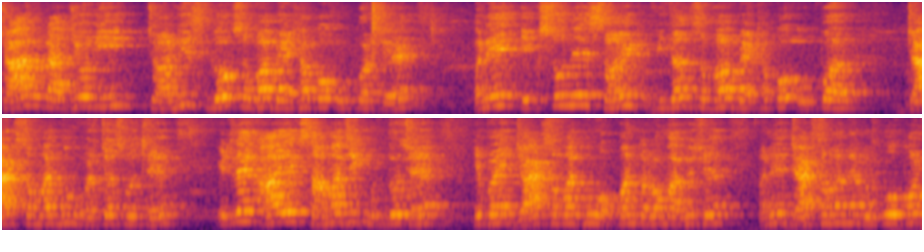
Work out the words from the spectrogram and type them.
ચાર રાજ્યોની ચાલીસ લોકસભા બેઠકો ઉપર છે અને એકસો ને સાહીઠ વિધાનસભા બેઠકો ઉપર જાટ સમાજનું વર્ચસ્વ છે. એટલે આ એક સામાજિક મુદ્દો છે કે ભાઈ જાટ સમાજનું અપમાન કરવામાં આવ્યું છે અને જાટ સમાજના લોકો પણ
